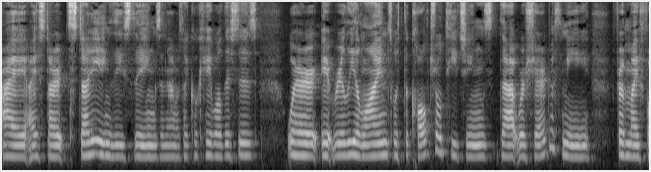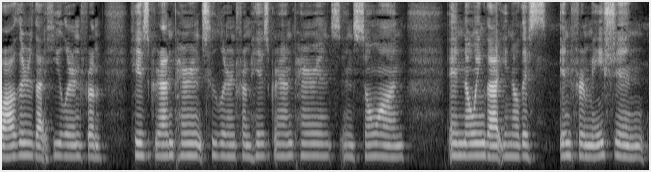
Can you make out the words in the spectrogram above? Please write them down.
I I start studying these things and I was like, okay, well this is where it really aligns with the cultural teachings that were shared with me from my father that he learned from his grandparents who learned from his grandparents and so on and knowing that you know this information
